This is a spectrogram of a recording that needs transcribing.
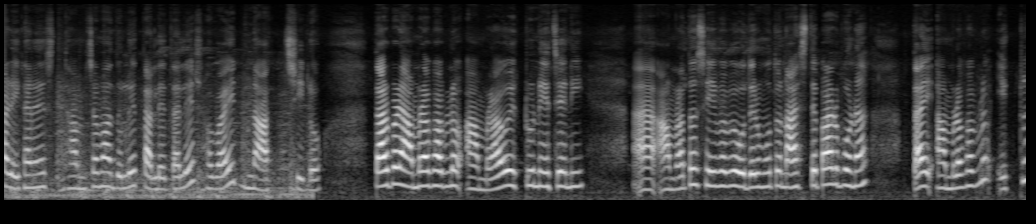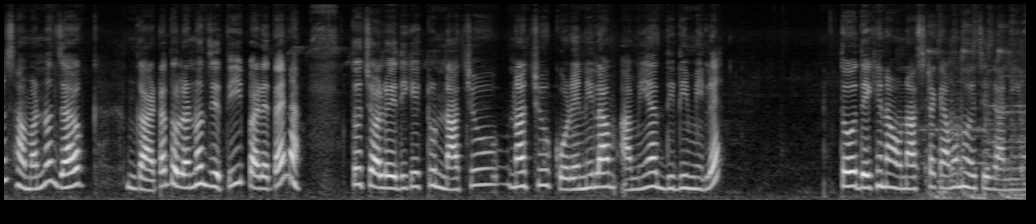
আর এখানে ধামসা মাদলে তালে তালে সবাই নাচছিল। তারপরে আমরা ভাবলাম আমরাও একটু নেচে নিই। আমরা তো সেইভাবে ওদের মতো নাচতে পারব না, তাই আমরা ভাবলাম একটু সামান্য যা হোক, গাটা তোলানো যেতেই পারে, তাই না? তো চলো এদিকে একটু নাচু নাচু করে নিলাম আমি আর দিদি মিলে। তো দেখে নাও নাচটা কেমন হয়েছে জানিও।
